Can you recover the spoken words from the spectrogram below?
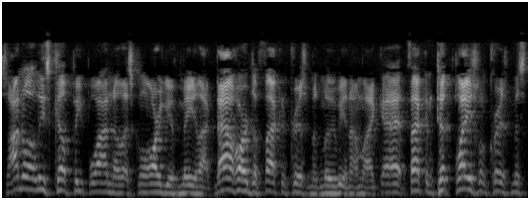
So I know at least a couple people I know that's gonna argue with me like Die Hard's a fucking Christmas movie, and I'm like, it fucking took place on Christmas.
